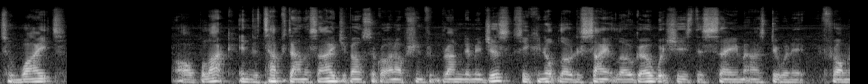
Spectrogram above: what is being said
to white or black. In the tabs down the side, you've also got an option for brand images. So you can upload a site logo, which is the same as doing it from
